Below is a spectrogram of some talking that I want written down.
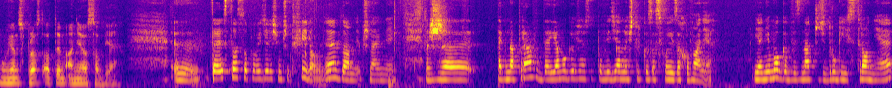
mówiąc wprost o tym, a nie o sobie. Y, To jest to, co powiedzieliśmy przed chwilą, nie? Dla mnie przynajmniej, że tak naprawdę ja mogę wziąć odpowiedzialność tylko za swoje zachowanie. Ja nie mogę wyznaczyć drugiej stronie,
